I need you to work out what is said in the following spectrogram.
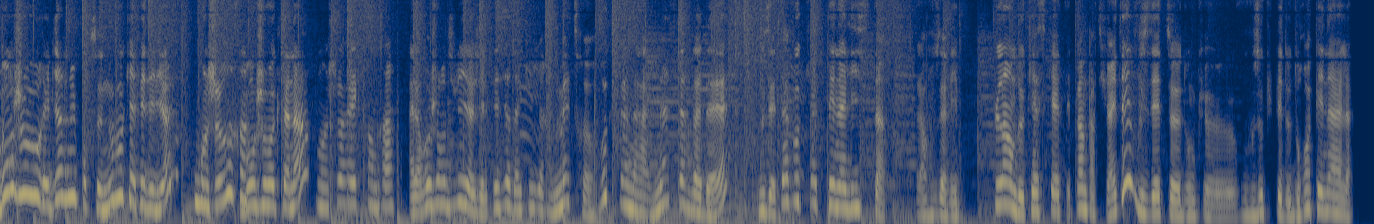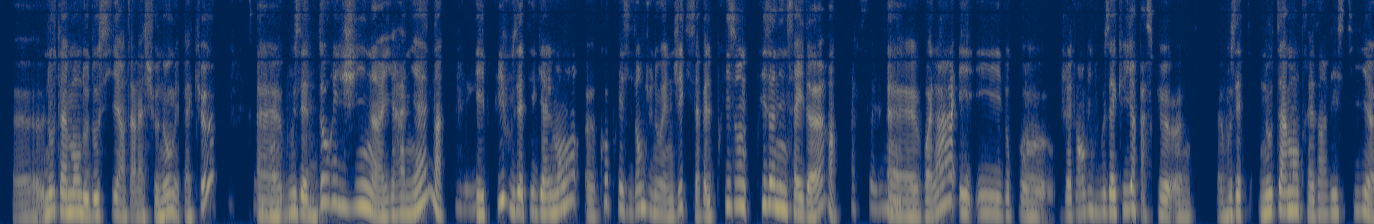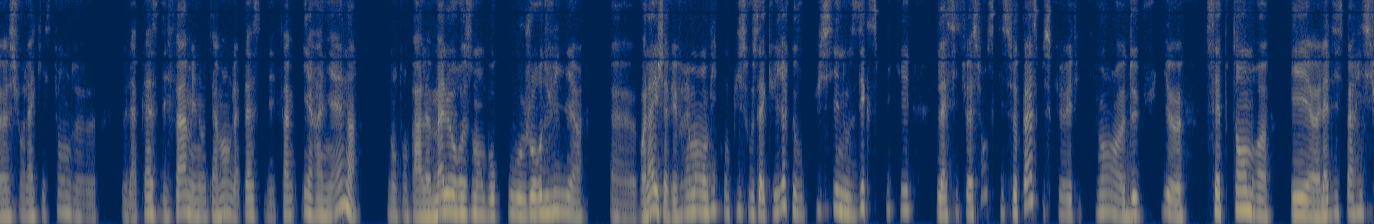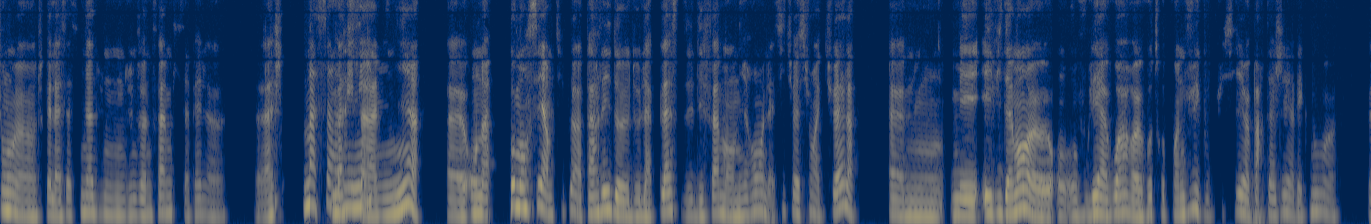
Bonjour et bienvenue pour ce nouveau Café des Lyonnes. Bonjour. Bonjour Roxana. Bonjour Alexandra. Alors aujourd'hui, j'ai le plaisir d'accueillir Maître Roxana Nasservadet. Vous êtes avocate pénaliste. Alors vous avez plein de casquettes et plein de particularités. Vous êtes euh, donc, euh, vous vous occupez de droit pénal, euh, notamment de dossiers internationaux, mais pas que. Euh, vous êtes d'origine iranienne Oui, et puis vous êtes également euh, coprésidente d'une ONG qui s'appelle Prison, Prison Insider. absolument. Euh, voilà, et, et donc euh, j'avais envie de vous accueillir parce que euh, vous êtes notamment très investi euh, sur la question de, de la place des femmes et notamment de la place des femmes iraniennes, dont on parle malheureusement beaucoup aujourd'hui. Euh, voilà, et j'avais vraiment envie qu'on puisse vous accueillir, que vous puissiez nous expliquer la situation, ce qui se passe, puisque effectivement euh, depuis euh, septembre et euh, la disparition, euh, en tout cas l'assassinat d'une jeune femme qui s'appelle euh, Massa Amini. On a commencé un petit peu à parler de, de la place des, des femmes en Iran et de la situation actuelle. Euh, mais évidemment, euh, on, on voulait avoir euh, votre point de vue et que vous puissiez partager avec nous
